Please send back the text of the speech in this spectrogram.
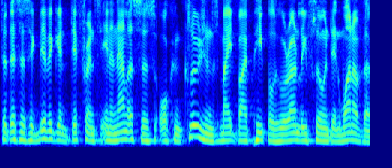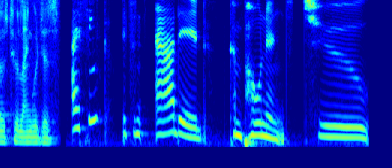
that there's a significant difference in analysis or conclusions made by people who are only fluent in one of those two languages? I think it's an added component to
